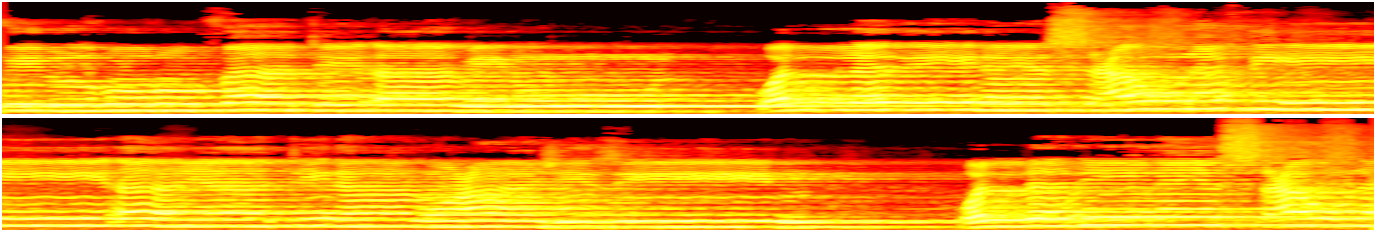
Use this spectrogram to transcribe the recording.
في الغرفات آمنون والذين يسعون في آياتنا والذين يسعون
